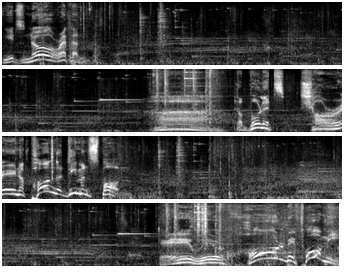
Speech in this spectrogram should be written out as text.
Needs no weapon. Ah, the bullets shall rain upon the demon spawn. They will fall before me.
